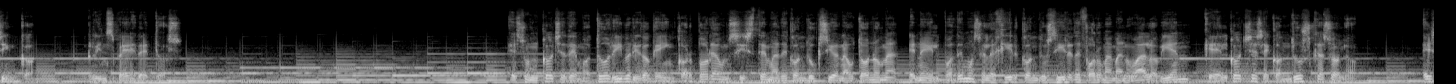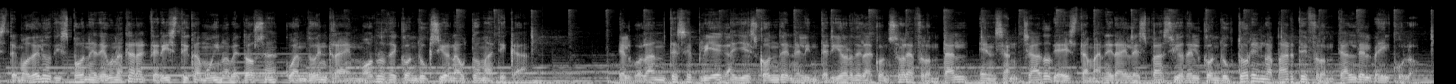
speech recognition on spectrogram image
5. Rinspé Eretos. Es un coche de motor híbrido que incorpora un sistema de conducción autónoma, en él podemos elegir conducir de forma manual o bien, que el coche se conduzca solo. Este modelo dispone de una característica muy novedosa cuando entra en modo de conducción automática. El volante se pliega y esconde en el interior de la consola frontal, ensanchado de esta manera el espacio del conductor en la parte frontal del vehículo.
